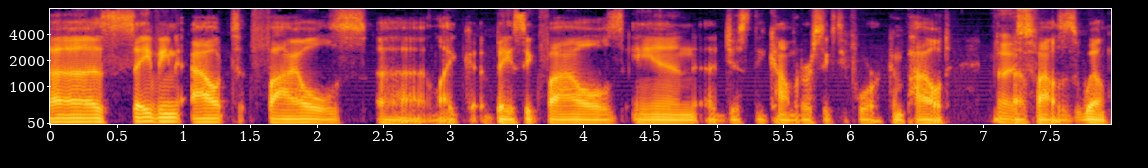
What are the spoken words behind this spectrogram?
uh, saving out files uh, like basic files and uh, just the Commodore 64 compiled uh, Nice. files as well.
